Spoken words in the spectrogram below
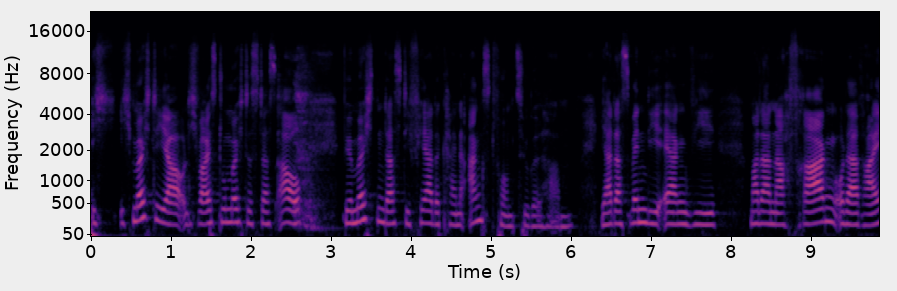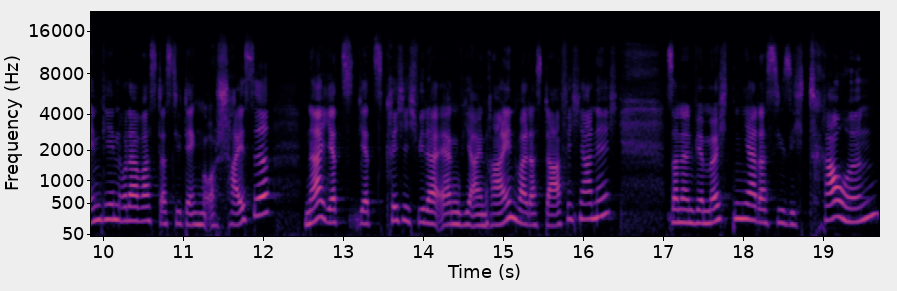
ich, ich möchte ja, und ich weiß, du möchtest das auch, wir möchten, dass die Pferde keine Angst vorm Zügel haben. Ja, dass wenn die irgendwie mal danach fragen oder reingehen oder was, dass die denken, oh scheiße, na, jetzt, jetzt kriege ich wieder irgendwie einen rein, weil das darf ich ja nicht. Sondern wir möchten ja, dass sie sich trauen,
